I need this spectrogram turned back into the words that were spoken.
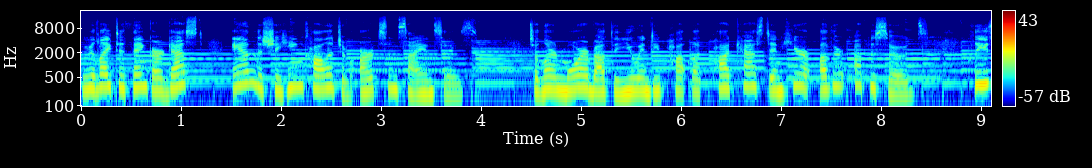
We would like to thank our guest and the Shaheen College of Arts and Sciences. To learn more about the UIndy Potluck podcast and hear other episodes, please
